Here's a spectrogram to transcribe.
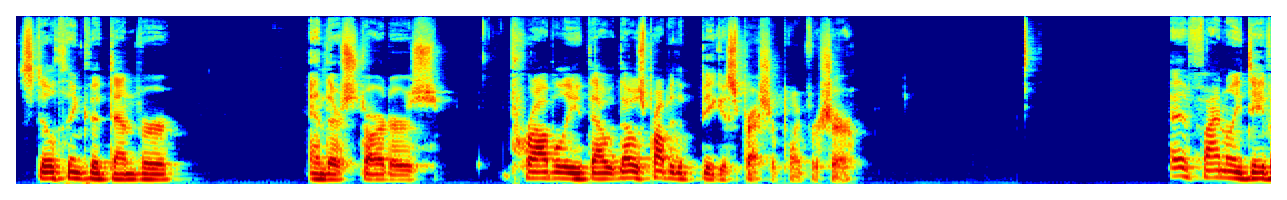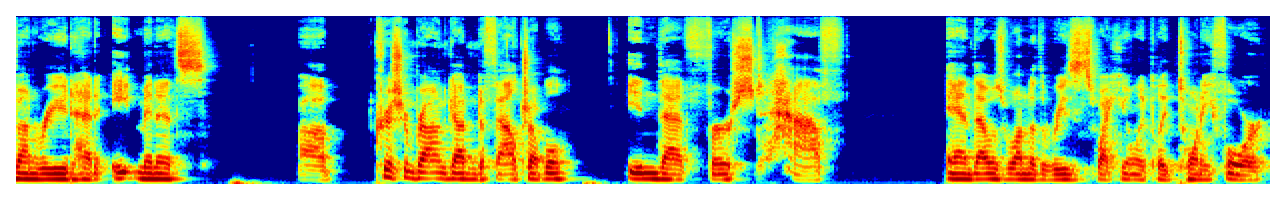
still think that Denver and their starters probably that, that was probably the biggest pressure point for sure. And finally, Davon Reed had eight minutes. Uh, Christian Braun got into foul trouble in that first half, and that was one of the reasons why he only played 24.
